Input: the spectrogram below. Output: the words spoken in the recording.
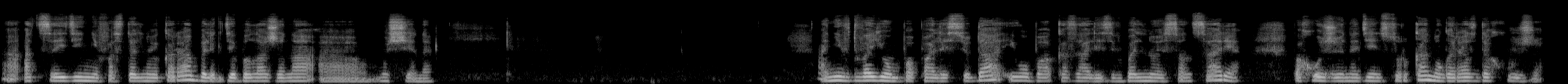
а, отсоединив остальной корабль, где была жена а, мужчины. Они вдвоем попали сюда и оба оказались в больной сансаре, похожей на день сурка, но гораздо хуже.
